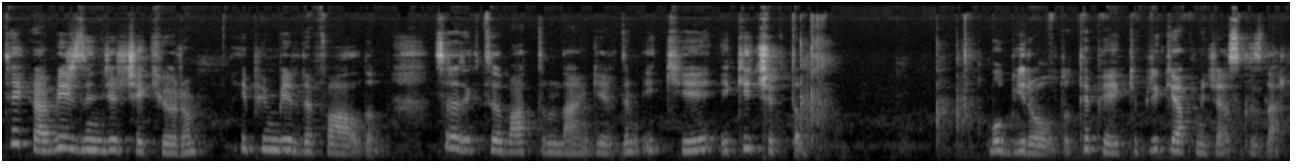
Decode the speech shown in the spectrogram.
Tekrar bir zincir çekiyorum. İpimi bir defa aldım. Sıradaki tığ battımdan girdim. 2, 2 çıktım. Bu bir oldu. Tepeye kiprik yapmayacağız kızlar.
